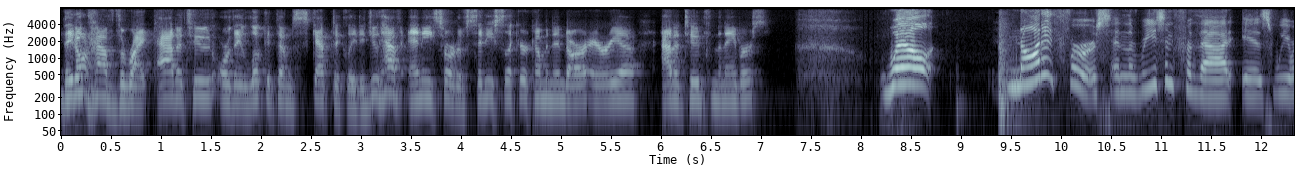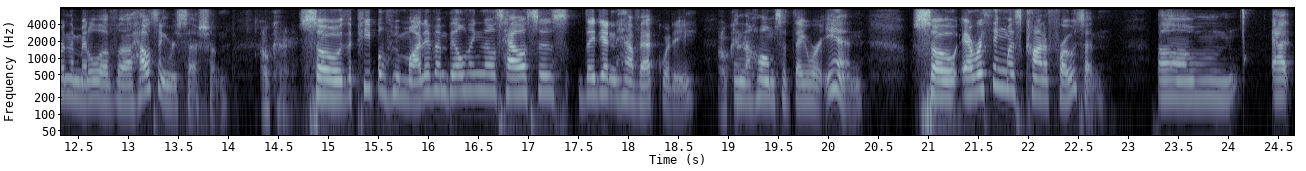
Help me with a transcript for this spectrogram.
they don't have the right attitude or they look at them skeptically. Did you have any sort of city slicker coming into our area attitude from the neighbors? Well, not at first, and the reason for that is we were in the middle of a housing recession. Okay. So the people who might have been building those houses, they didn't have equity okay. in the homes that they were in. So everything was kind of frozen. Um, at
